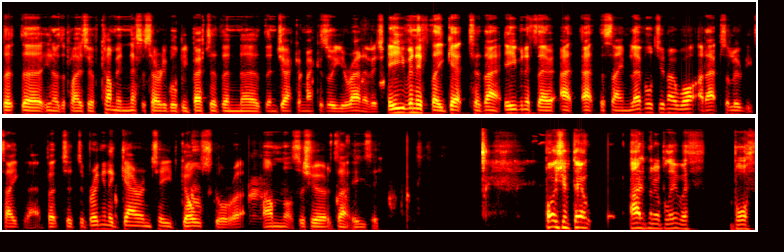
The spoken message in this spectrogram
that the you know the players who have come in necessarily will be better than uh, than Giakoumakis or Juranovic. Even if they get to that, even if they're at, at the same level, do you know what? I'd absolutely take that. But to, to bring in a guaranteed goal scorer, I'm not so sure it's that easy. Boys, you've dealt admirably with both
